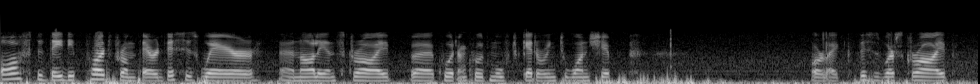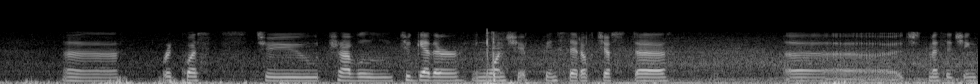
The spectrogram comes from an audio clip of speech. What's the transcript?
after they depart from there, this is where an alien scribe, uh, quote unquote, move together into one ship. or like this is where Scribe uh, requests to travel together in one ship instead of just uh, just messaging.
